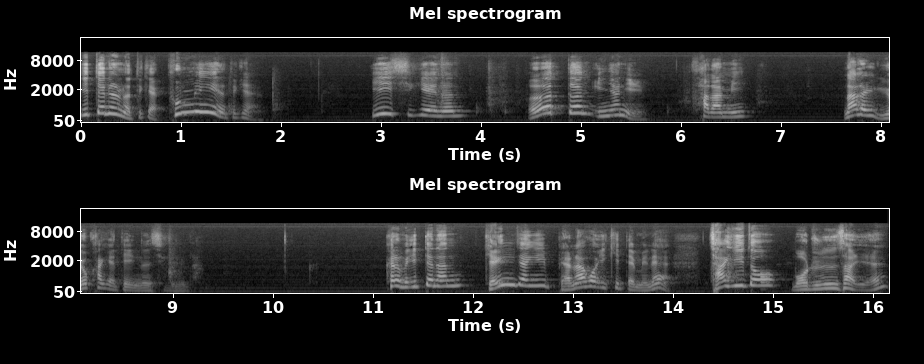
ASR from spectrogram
이때는 어떻게? 분명히 어떻게? 이 시기에는 어떤 인연이 사람이 나를 유혹하게 돼 있는 시기입니다. 그러면 이때는 굉장히 변하고 있기 때문에 자기도 모르는 사이에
